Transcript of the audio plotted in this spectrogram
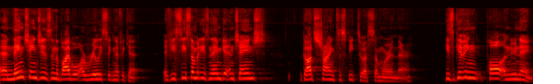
And name changes in the Bible are really significant. If you see somebody's name getting changed, God's trying to speak to us somewhere in there. He's giving Paul a new name.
